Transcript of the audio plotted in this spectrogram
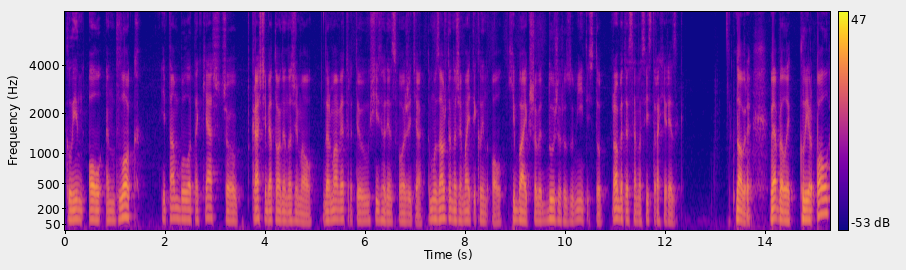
Clean All and Lock, і там було таке, що краще б я того не нажимав. Дарма витратив 6 годин свого життя. Тому завжди нажимайте Clean All. Хіба якщо ви дуже розумієтесь, то робите все на свій страх і ризик. Добре, вибрали Clear All,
